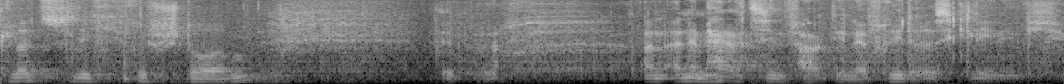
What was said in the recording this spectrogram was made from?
plötzlich verstorben? An einem Herzinfarkt in der Friedrichsklinik.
